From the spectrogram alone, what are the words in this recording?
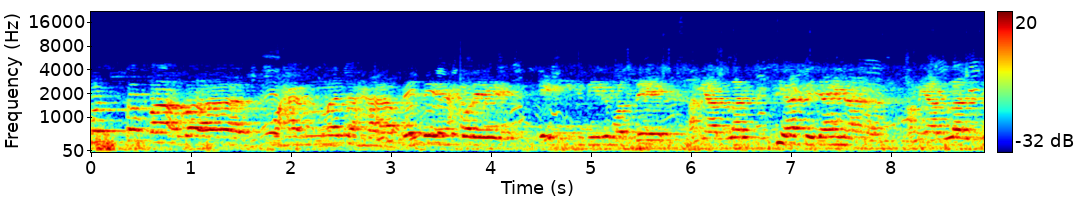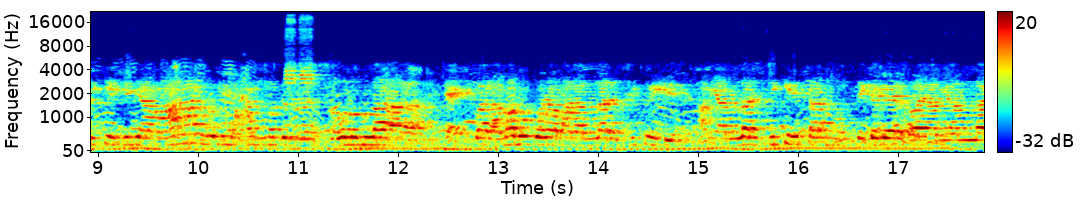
مصطفیٰ آباد করে এই পৃথিবীর মধ্যে আমি আল্লাহর ইতিহাসে যাই না। আমি আল্লাহর দিকে যে আমার নবী মোহাম্মদ রসুল্লাহ একবার আমার উপর আমার আল্লাহর জিকির আমি আল্লাহর জিকির তার মধ্যে থেকে হয়, আমি আল্লাহ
